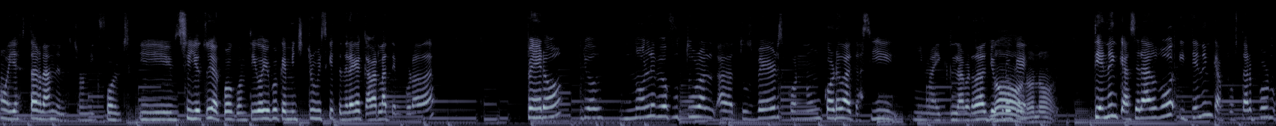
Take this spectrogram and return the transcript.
Oh, ya está grande nuestro Nick Foles. Y sí, yo estoy de acuerdo contigo. Yo creo que Mitch Trubisky tendría que acabar la temporada. Pero yo no le veo futuro a, tus Bears con un coreback así, mi Mike. La verdad, yo creo que no, no. Tienen que hacer algo y tienen que apostar por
